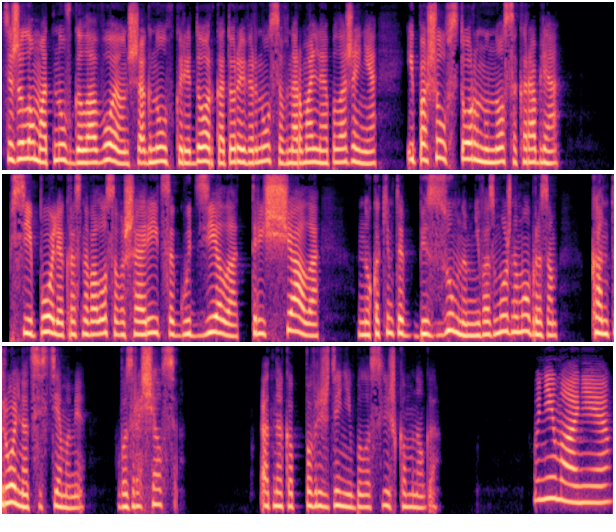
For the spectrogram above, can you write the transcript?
Тяжело мотнув головой, он шагнул в коридор, который вернулся в нормальное положение, и пошел в сторону носа корабля. Пси-поле красноволосого шарийца гудело, трещало, но каким-то безумным, невозможным образом контроль над системами возвращался. Однако повреждений было слишком много. «Внимание!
